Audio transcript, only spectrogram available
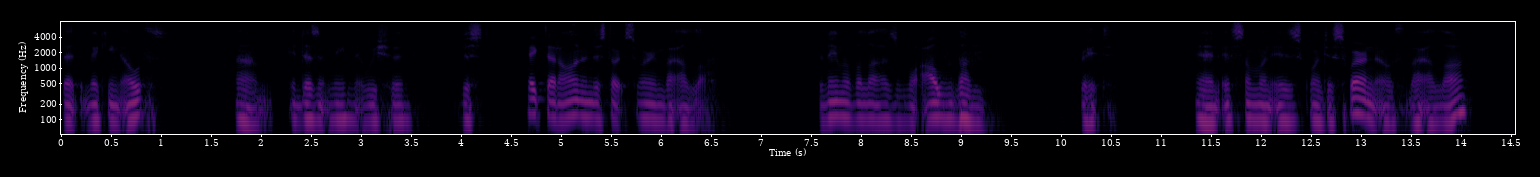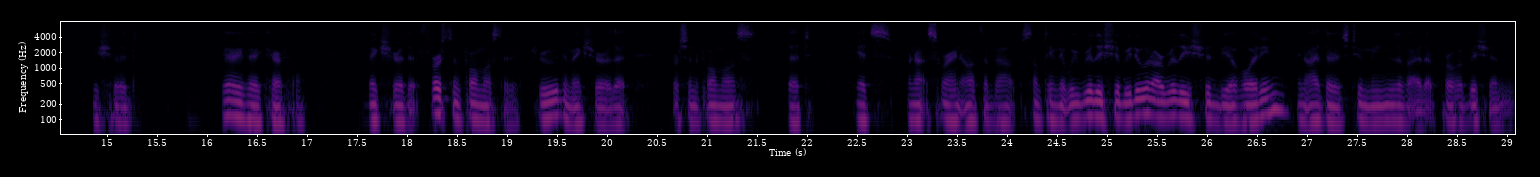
that making oaths, um, it doesn't mean that we should just take that on and just start swearing by Allah. The name of Allah is Mu'azzam. Great. And if someone is going to swear an oath by Allah, we should be very, very careful to make sure that first and foremost that it's true, to make sure that first and foremost that it's we're not swearing oath about something that we really should be doing or really should be avoiding in either its two means of either prohibition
